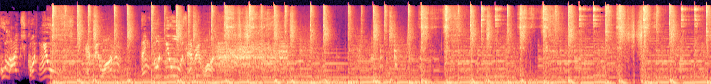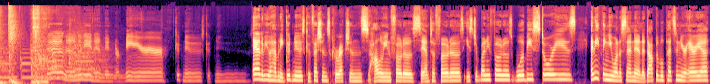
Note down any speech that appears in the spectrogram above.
Who likes good news? Good news, good news. And if you have any good news, confessions, corrections, Halloween photos, Santa photos, Easter Bunny photos, Whoopi stories, anything you want to send in, adoptable pets in your area,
